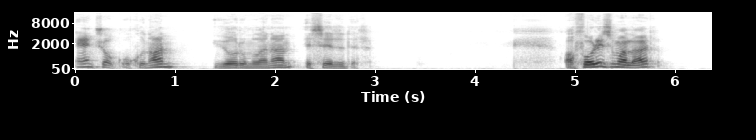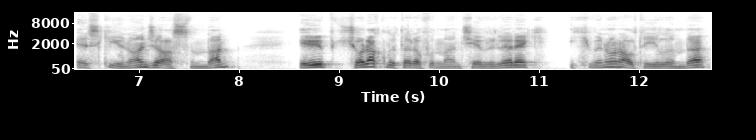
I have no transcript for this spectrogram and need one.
en çok okunan, yorumlanan eseridir. Aforizmalar eski Yunanca aslından Eyüp Çoraklı tarafından çevrilerek 2016 yılında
